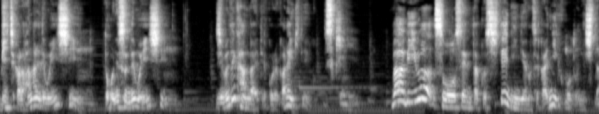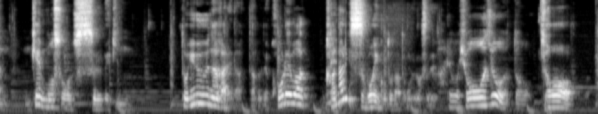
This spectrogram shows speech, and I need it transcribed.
ビーチから離れてもいいうし、んどこに住んでもいいうし、ん自分で考えてこれから生きていく。好きに。バービーはそう選択して人間の世界に行くことにした。うんケンもそうするべきうんという流れだったので、これはかなりすごいことだと思いますね。あれを表情と、そえ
